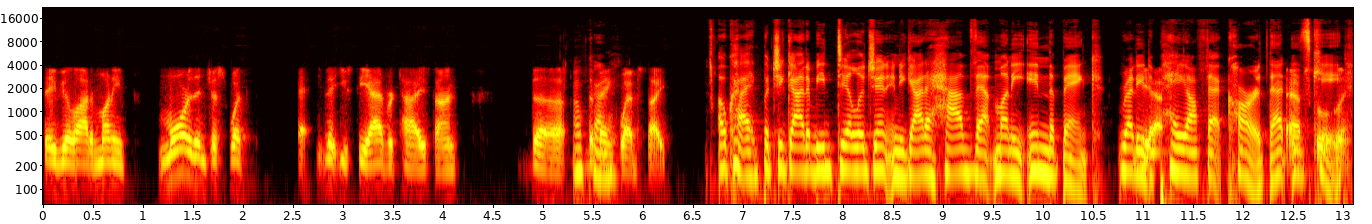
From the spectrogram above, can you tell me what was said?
save you a lot of money, more than just what that you see advertised on the okay. the bank website. Okay, but you got to be diligent and you got to have that money in the bank ready Yeah. to pay off that card. That is Absolutely. key.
